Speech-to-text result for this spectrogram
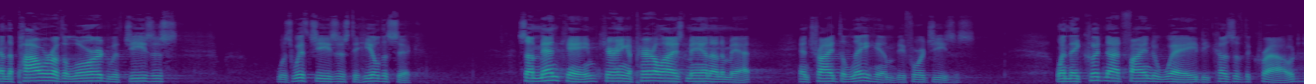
And the power of the Lord with Jesus was with Jesus to heal the sick. Some men came carrying a paralyzed man on a mat and tried to lay him before Jesus. When they could not find a way because of the crowd,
